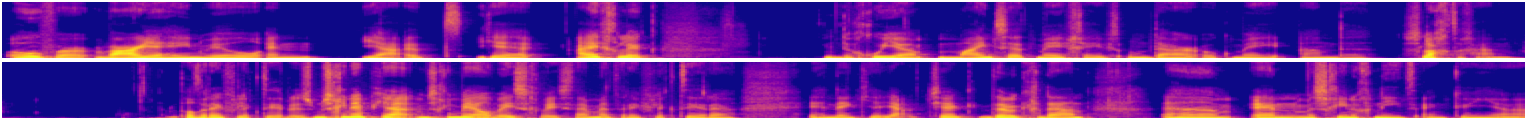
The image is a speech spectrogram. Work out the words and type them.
over waar je heen wil. En ja, het je eigenlijk de goede mindset meegeeft om daar ook mee aan de slag te gaan. Dat reflecteren. Dus misschien, heb je, misschien ben je al bezig geweest hè, met reflecteren en denk je, ja, check, dat heb ik gedaan. Um, en misschien nog niet en kun je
